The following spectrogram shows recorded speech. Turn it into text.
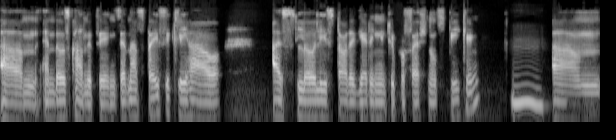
um, and those kind of things?" And that's basically how I slowly started getting into professional speaking. Mm. Um,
